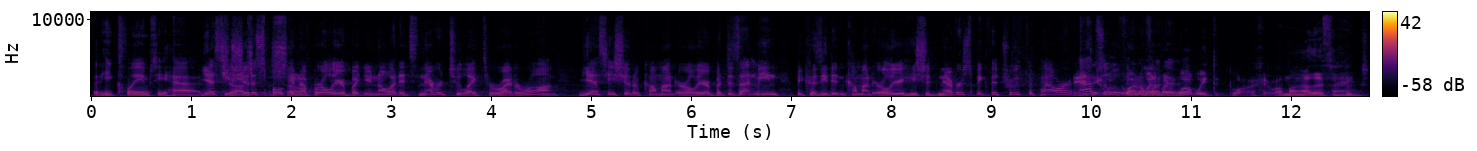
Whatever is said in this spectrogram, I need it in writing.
that he claims he had." Yes, he Just should have spoken so. up earlier, but you know what? It's never too late to right a wrong. Yes, he should have come out earlier, but does that mean because he didn't come out earlier, he should never speak the truth to power? Absolutely. Final Wait a minute. What we, among other things,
